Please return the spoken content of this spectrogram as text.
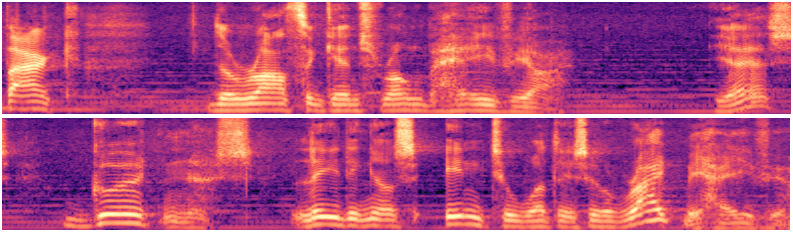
back the wrath against wrong behavior. Yes? Goodness, leading us into what is a right behavior,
